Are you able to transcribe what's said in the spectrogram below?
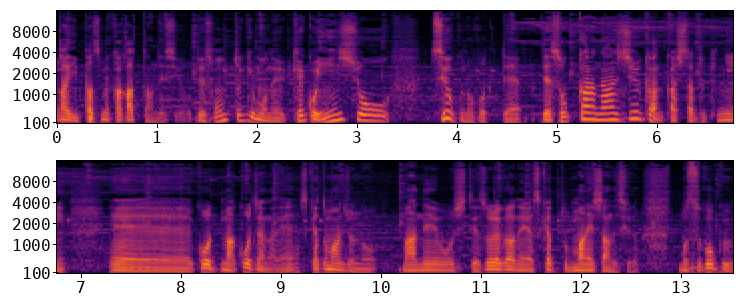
が一発目かかったんですよ。でその時もね結構印象強く残ってでそっから何週間かした時に、えーこうまあ、こうちゃんがねスキャットマンジョンの真似をしてそれがねスキャット真似したんですけどもうすごく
